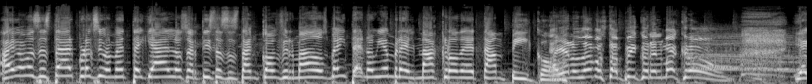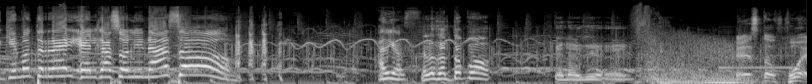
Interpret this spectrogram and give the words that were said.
Ahí vamos a estar próximamente ya los artistas están confirmados 20 de noviembre el macro de Tampico. Allá nos vemos Tampico en el macro. Y aquí en Monterrey el gasolinazo. Adiós. Saludos al topo. Esto fue.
